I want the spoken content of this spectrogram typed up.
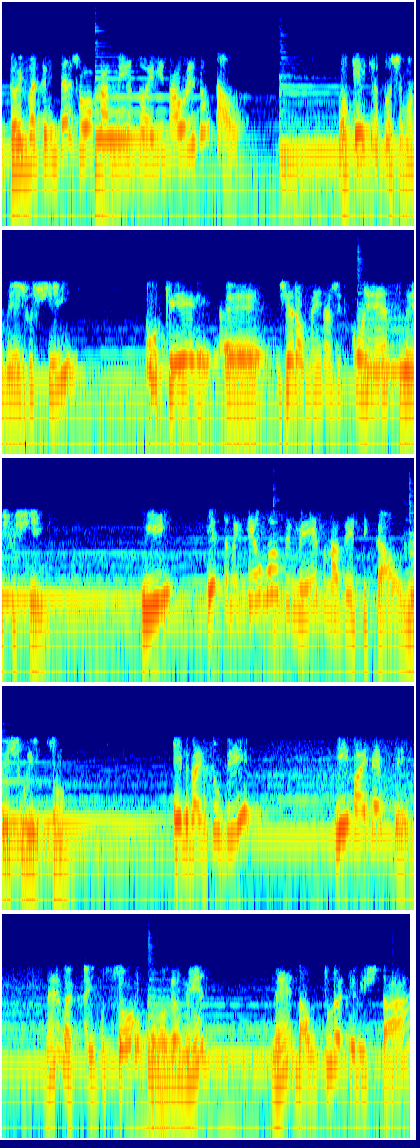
Então ele vai ter um deslocamento aí na horizontal. Ok? Que eu estou chamando de eixo X, porque é, geralmente a gente conhece o eixo X. E ele também tem um movimento na vertical, no eixo Y. Ele vai subir e vai descer né? Vai sair do solo, provavelmente, né? Da altura que ele está,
